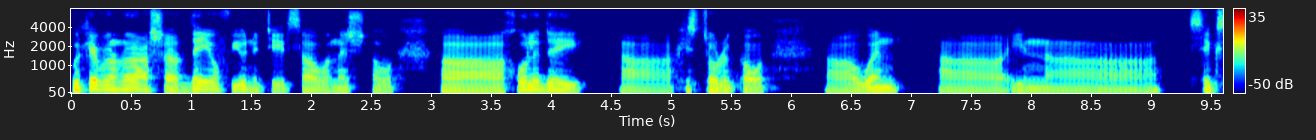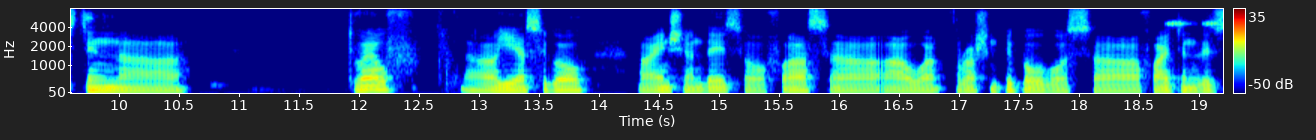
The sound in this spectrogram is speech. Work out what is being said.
we have in Russia Day of Unity. It's our national holiday Uh, historical uh, when uh, in uh, 1612 uh, years ago ancient days of us, our Russian people was fighting with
